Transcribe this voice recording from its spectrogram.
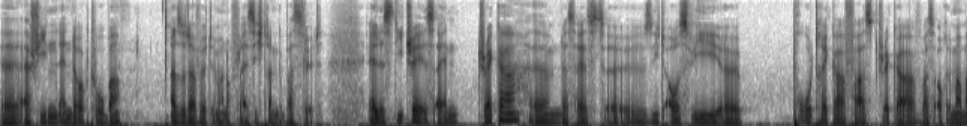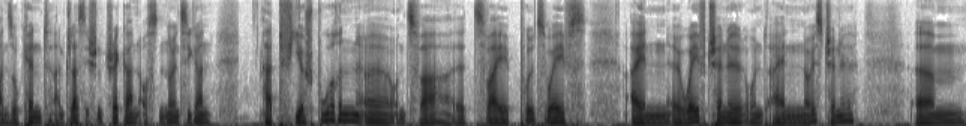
äh, erschienen Ende Oktober. Also da wird immer noch fleißig dran gebastelt. LSDJ ist ein Tracker, ähm, das heißt, äh, sieht aus wie äh, Pro-Tracker, Fast-Tracker, was auch immer man so kennt an klassischen Trackern aus den 90ern. Hat vier Spuren äh, und zwar äh, zwei Pulse Waves, ein äh, Wave Channel und ein Noise Channel. Ähm,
